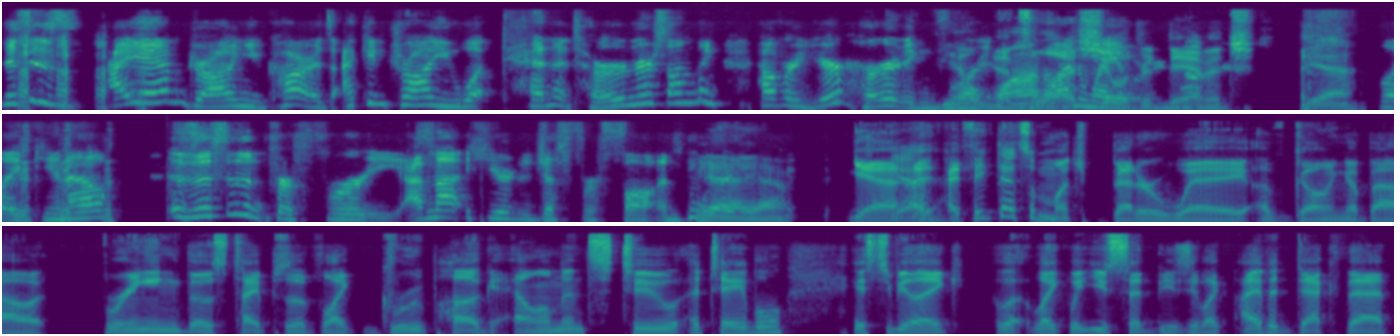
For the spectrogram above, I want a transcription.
this is I am drawing you cards. I can draw you what 10 a turn or something. However, you're hurting for You don't it That's a want one way or shoulder another. damage. Yeah. Like, you know, this isn't for free. I'm not here to just for fun. yeah. Yeah. Yeah, Yeah. I, I think that's a much better way of going about bringing those types of like group hug elements to a table is to be like like what you said Beezy like I have a deck that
